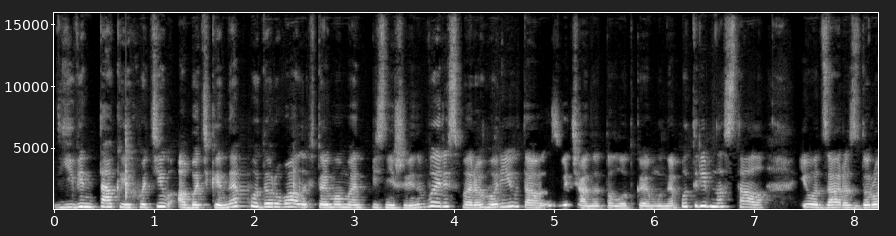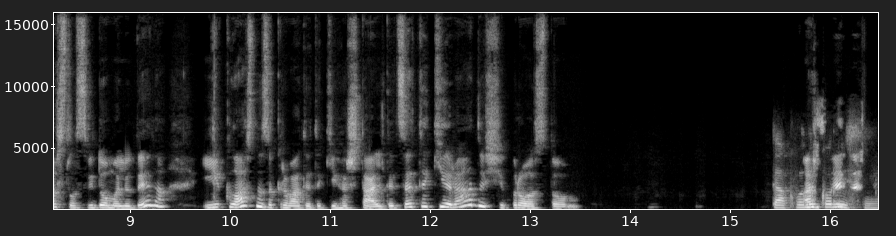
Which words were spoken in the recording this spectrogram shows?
він так і хотів, а батьки не подарували в той момент. Пізніше він виріс, перегорів, та звичайно, та лодка йому не потрібна стала. І от зараз доросла свідома людина, і класно закривати такі гештальти. Це такі радощі просто. Так, вони Аж корисні.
